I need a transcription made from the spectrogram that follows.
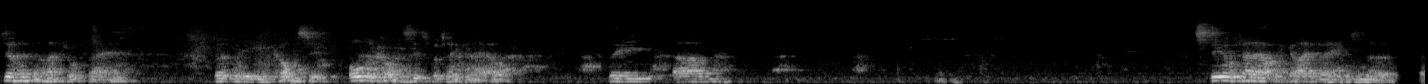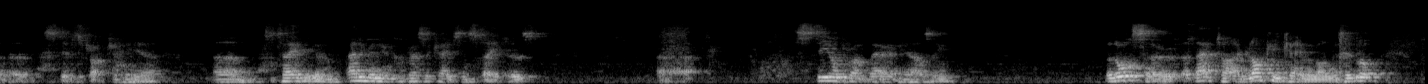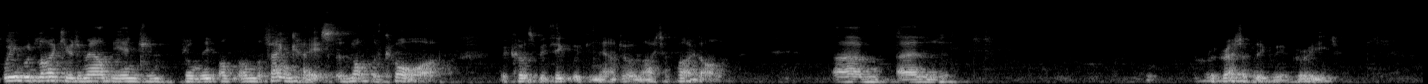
Still had the floor fan. But the composite, all the composites were taken out. The um, Steel fed out the guide vanes and a stiff structure here. Um, titanium, aluminium compressor case and stators. Uh, steel front bearing housing. But also, at that time, Lockheed came along and said, look, we would like you to mount the engine from the on, on the fan case and not the core, because we think we can now do a lighter pylon. Um, and regrettably, we agreed.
